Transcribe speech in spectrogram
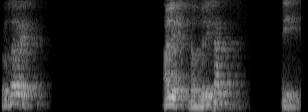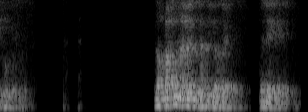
¿Tú sabes? Alex, ¿me autorizas? Sí, digo que sí. Nos pasó una vez una situación en la iglesia.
